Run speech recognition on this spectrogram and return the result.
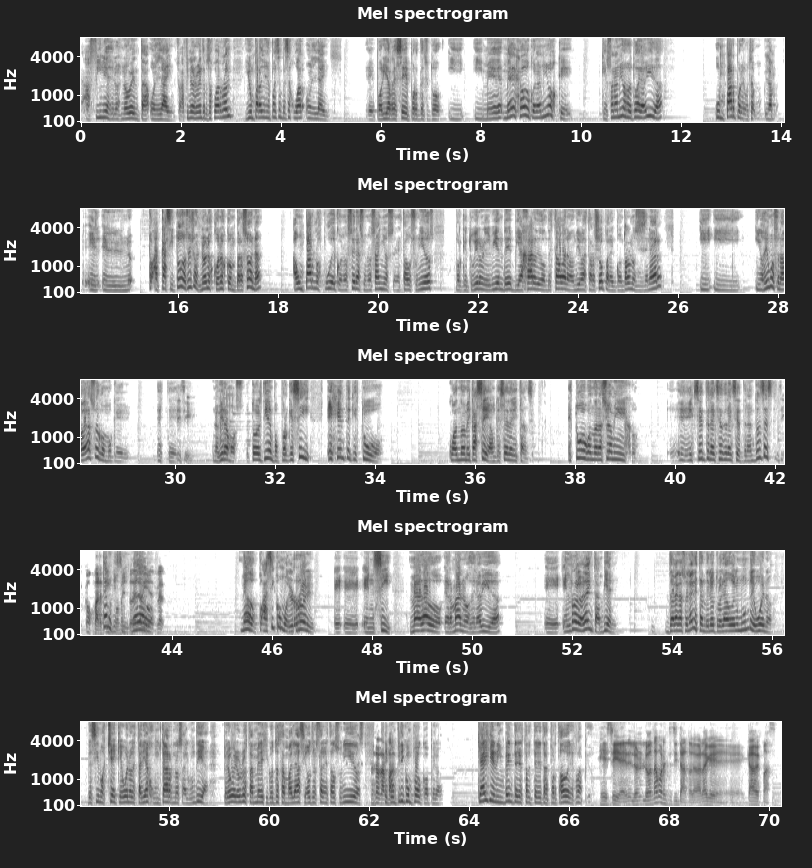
a fines de los 90 online. a fines de los 90 empecé a jugar rol y un par de años después empecé a jugar online. por IRC, por texto y todo. Y, me, me, he dejado con amigos que, que son amigos de toda la vida, un par, por, a casi todos ellos no los conozco en persona, a un par los pude conocer hace unos años en Estados Unidos porque tuvieron el bien de viajar de donde estaban a donde iba a estar yo para encontrarnos y cenar. Y, nos dimos un abrazo como que este, nos viéramos todo el tiempo. Porque sí, es gente que estuvo cuando me casé, aunque sea a la distancia. Estuvo cuando nació mi hijo. Eh, etcétera, etcétera, etcétera. Entonces, compartir un momento de la vida, claro. Me ha dado, así como el rol eh, eh, en sí me ha dado hermanos de la vida, el rol online también. Da la casualidad que están del otro lado del mundo y bueno, decimos, che, qué bueno que estaría juntarnos algún día. Pero bueno, uno está en México, otro está en Malasia, otro está en Estados Unidos. Se complica un poco, pero que alguien invente los teletransportadores rápido. Eh, sí, eh, lo, andamos necesitando, la verdad que eh, cada vez más.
